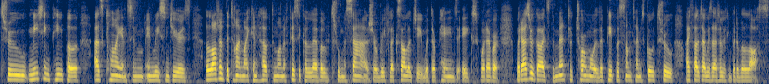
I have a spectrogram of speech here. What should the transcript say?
through meeting people as clients in, in recent years, a lot of the time I can help them on a physical level through massage or reflexology with their pains, aches, whatever. But as regards the mental turmoil that people sometimes go through, I felt I was at a little bit of a loss.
